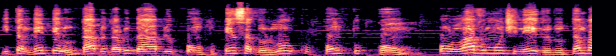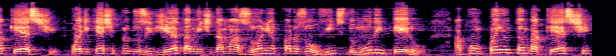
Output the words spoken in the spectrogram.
e também pelo www.pensadorlouco.com. Olavo Montenegro do Tambacast, podcast produzido diretamente da Amazônia para os ouvintes do mundo inteiro. Acompanhe o Tambacast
